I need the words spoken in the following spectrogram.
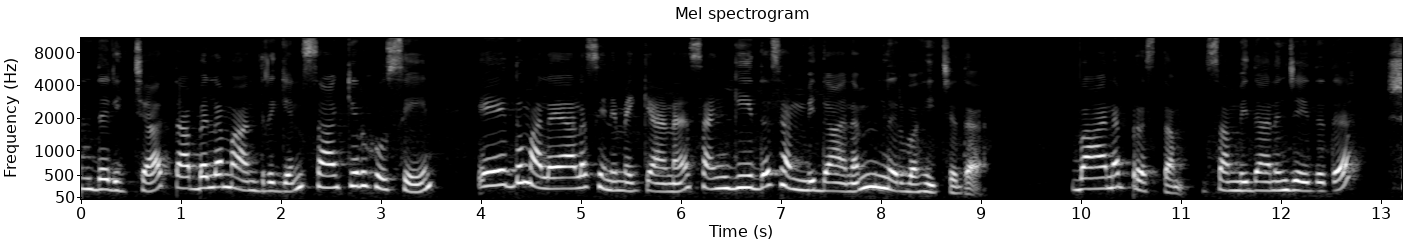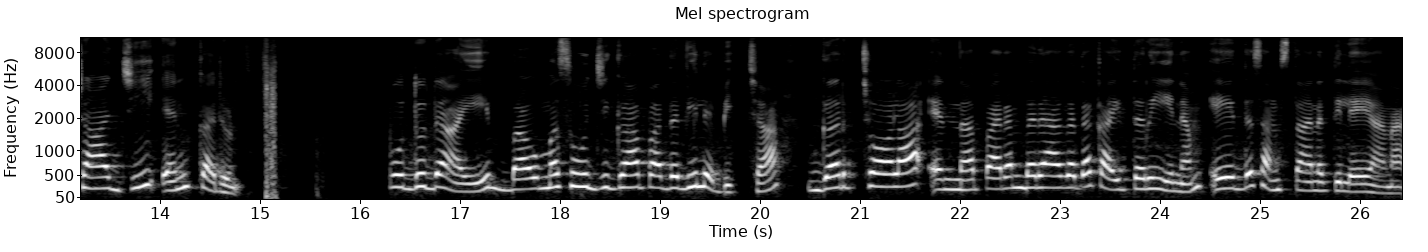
അന്തരിച്ച തബല മാന്ത്രികൻ സാക്കിർ ഹുസൈൻ ഏതു മലയാള സിനിമയ്ക്കാണ് സംഗീത സംവിധാനം നിർവഹിച്ചത്? വാനപ്രസ്ഥം സംവിധാനം ചെയ്തത് ഷാജി എൻ കരുൺ. പുതുതായി ഭൗമസൂചിക പദവി ലഭിച്ച ഗർച്ചോള എന്ന പരമ്പരാഗത കൈത്തറി ഇനം ഏത് സംസ്ഥാനത്തിലെയാണ്?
